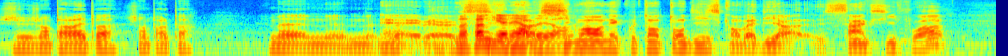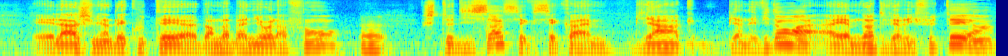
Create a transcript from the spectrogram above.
Je- J'en parlerai pas, j'en parle pas. Ma, ma- ma- Eh ben, ma femme galère, d'ailleurs, Six hein. mois en écoutant ton disque, on va dire 5-6 fois. Et là, je viens d'écouter euh, dans ma bagnole à fond. Je te dis ça, c'est que c'est quand même bien, bien évident. I am not very futé. Hein.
